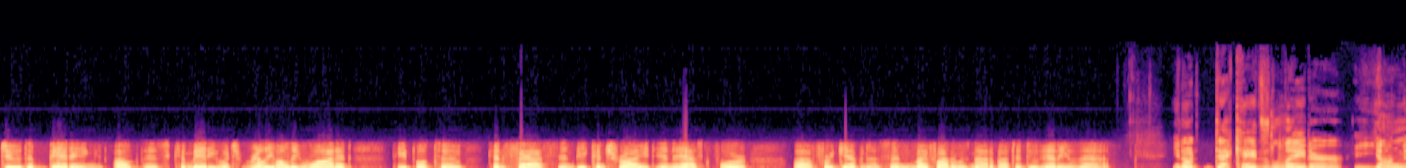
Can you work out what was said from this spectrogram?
do the bidding of this committee, which really only wanted people to confess and be contrite and ask for uh, forgiveness. And my father was not about to do any of that. You know, decades later, young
